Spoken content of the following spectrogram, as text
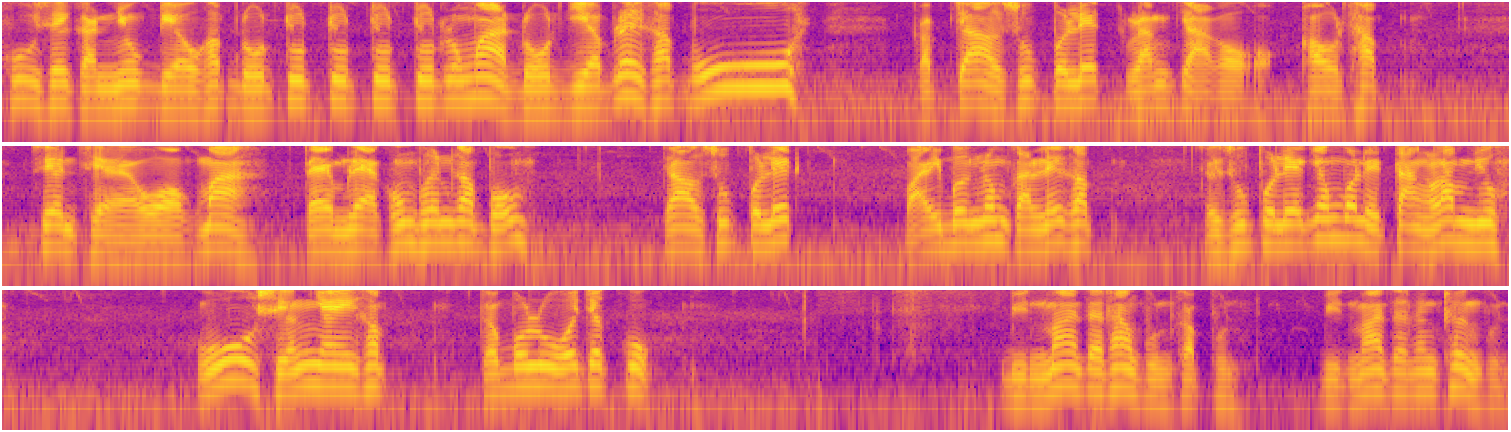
คู่ใส่กันยกเดียวครับ โดดจุดจุดจุดจุดลงมา โดดเหยียบเลยครับอู้กับเจ้าซุปเปอร์เล็กหลังจากเขาทับ เส้นแฉออกมา แต้มแรกของเพิ่นครับผม เจ้าซุปเปอร์เล็ก ไปเบิ้งน้ำกันเลยครับแต่ซุปเปอร์เล็กยังบ่ได้ตั้งลำอยู่โอ้เสียงใหญ่ครับแต่บ่รู้ว่าจะกุก บินมาแต่ทางผุนครับผุนบินมาแต่ทางเทิงผุน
